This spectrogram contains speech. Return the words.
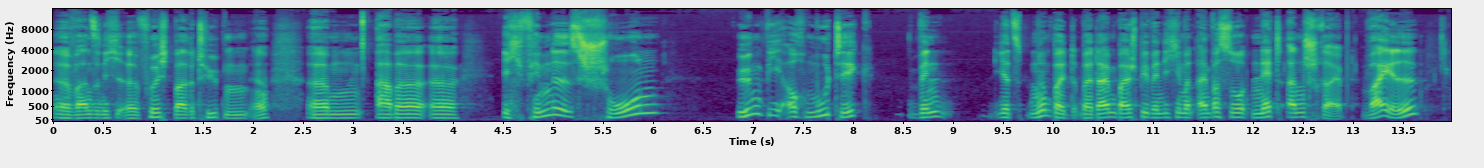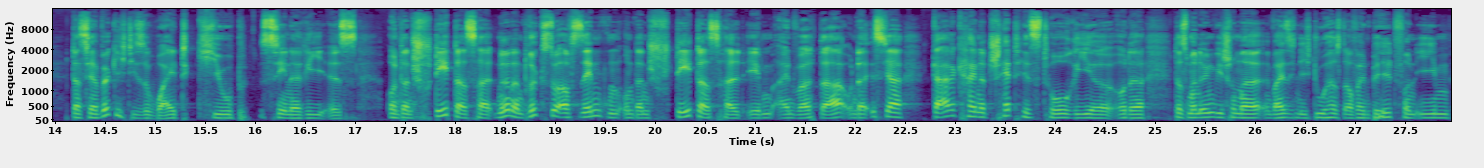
äh, wahnsinnig äh, furchtbare Typen. Ja? Ähm, aber äh, ich finde es schon irgendwie auch mutig, wenn jetzt ne, bei, bei deinem Beispiel, wenn dich jemand einfach so nett anschreibt, weil das ja wirklich diese White Cube-Szenerie ist. Und dann steht das halt, ne, dann drückst du auf Senden und dann steht das halt eben einfach da. Und da ist ja gar keine Chat-Historie oder dass man irgendwie schon mal, weiß ich nicht, du hast auf ein Bild von ihm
